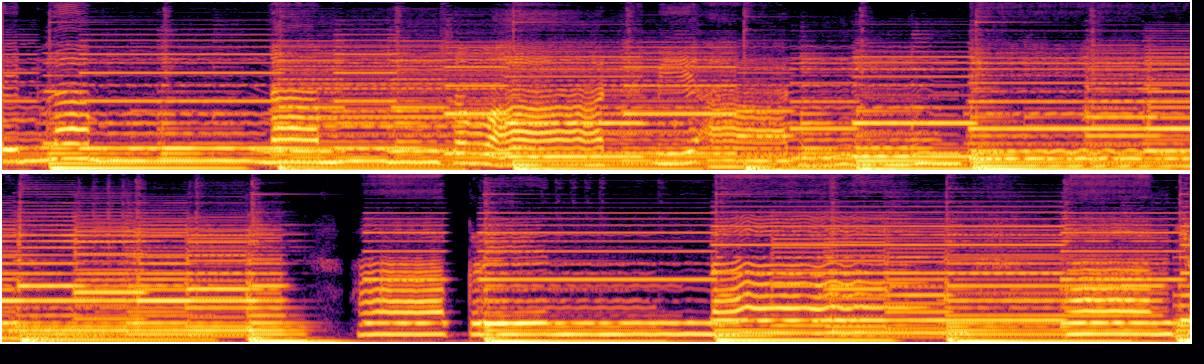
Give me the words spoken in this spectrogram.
ริมลำน้ำสวัสดมีอาจทีหากกลิ่นนั้นห่างจ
